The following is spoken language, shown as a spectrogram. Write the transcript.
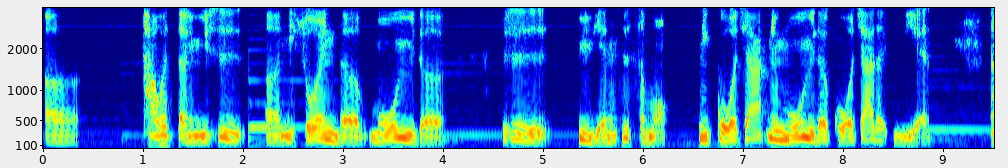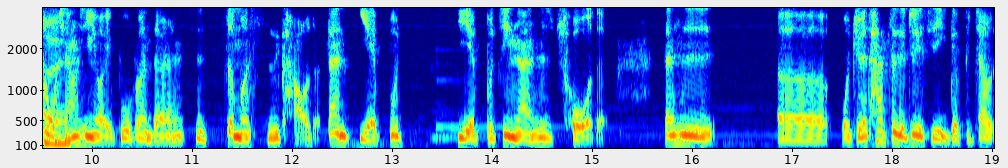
呃，它会等于是呃你所谓你的母语的，就是语言是什么？你国家你母语的国家的语言。那我相信有一部分的人是这么思考的，但也不也不尽然是错的。但是，呃，我觉得他这个就是一个比较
